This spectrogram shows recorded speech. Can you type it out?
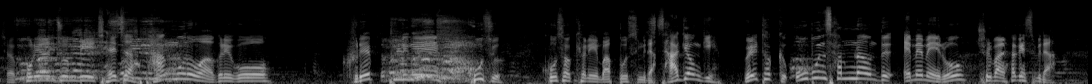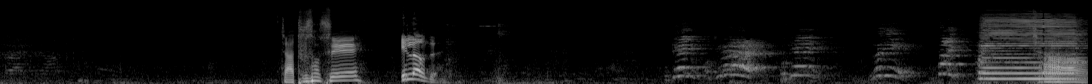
자 코리안 좀비 제자 박문호와 그리고 그래플링의 고수 고석현이 맞붙습니다. 4경기 웰터급 5분 3라운드 MMA로 출발하겠습니다. 자 두 선수의 1라운드 자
